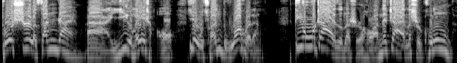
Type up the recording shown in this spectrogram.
不是失了三寨吗？哎，一个没少，又全夺回来了。丢寨子的时候啊，那寨子是空的，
